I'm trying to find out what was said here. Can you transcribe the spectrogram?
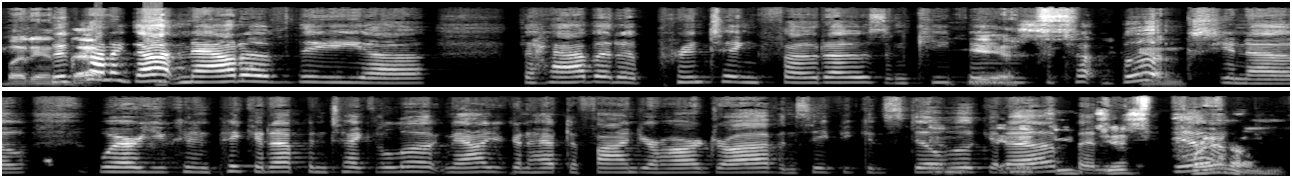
But in we've kind of gotten out of the, uh, the habit of printing photos and keeping yes. books, and, you know, where you can pick it up and take a look. Now you're going to have to find your hard drive and see if you can still and, hook it and up. If you and just print yeah. them,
